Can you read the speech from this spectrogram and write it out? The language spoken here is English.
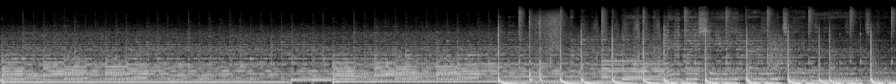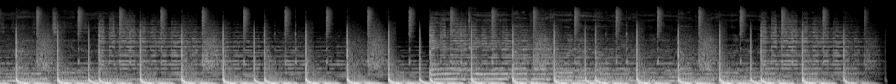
Música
